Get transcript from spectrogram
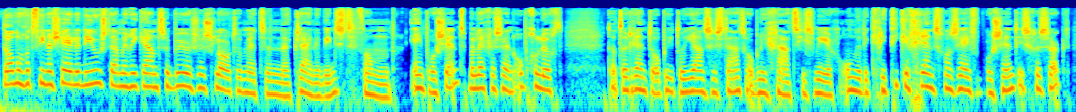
Dan nog het financiële nieuws. De Amerikaanse beurzen sloten met een eh, kleine winst van 1% Beleggers zijn opgelucht dat de rente op Italiaanse staatsobligaties weer onder de kritieke grens van 7% is gezakt.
